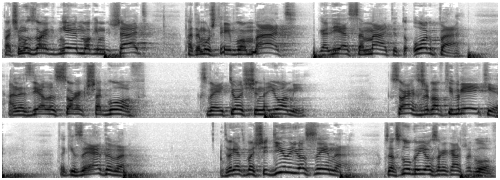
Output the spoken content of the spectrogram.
Почему 40 дней он мог им мешать? Потому что его мать, Галия мать, это Орпа, она сделала 40 шагов к своей теще Наоми. 40 шагов к еврейке. Так из-за этого Творец пощадил ее сына в заслугу ее 40 шагов.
